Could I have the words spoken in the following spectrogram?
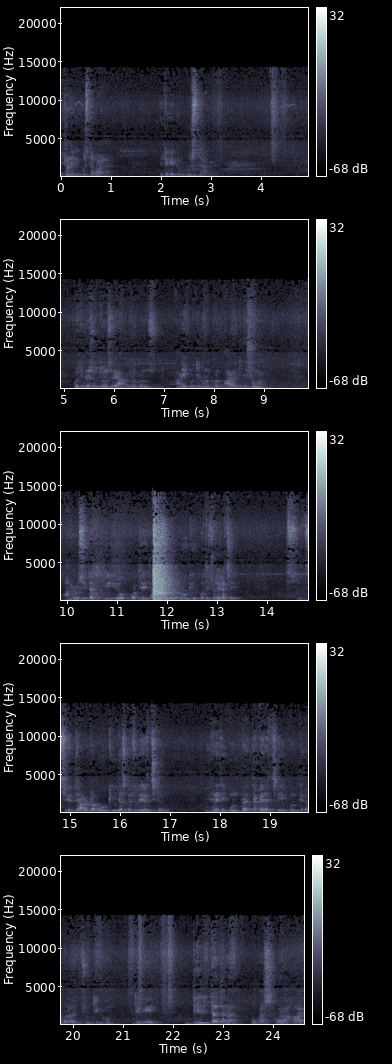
এটা অনেকে বুঝতে পারে না। এটাকে একটু বুঝতে হবে। প্রতিফলন অনুসারে আপতন কোণ আই প্রতিফলন আর দুটো সমান। আলো রশ্মিটা পি ও পথে আসছিল ও কিউ পথে চলে গেছে। সেক্ষেত্রে আলোটা ও কিউ ডাস করে চলে যাচ্ছিল। এখানে যে কোনটা দেখা যাচ্ছে, এই কোণটাকে বলা হয় কোণ এটাকে ডেল্টা দ্বারা প্রকাশ করা হয়।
